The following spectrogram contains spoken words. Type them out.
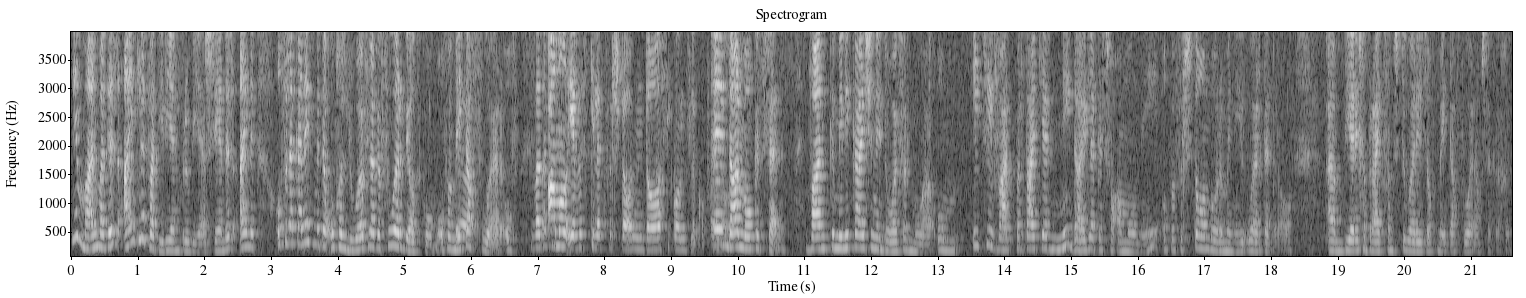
"Nee man, maar dis eintlik wat hierdie een probeer sê en dis eintlik of hulle kan net met 'n ongelooflike voorbeeld kom of 'n ja. metafoor ja. of wat almal ewe skielik verstaan en daar's die konflik op. En dan maak dit sin want communication het daai vermoë om ietsie wat partykeer nie duidelik is vir almal nie op 'n verstaanbare manier oor te dra um deur die gebruik van stories of metafore of sulke goed.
